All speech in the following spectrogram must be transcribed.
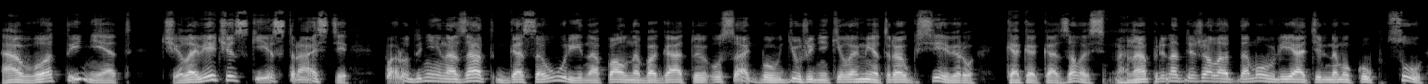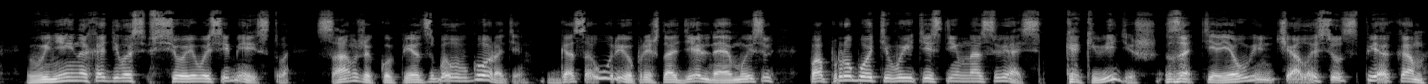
а вот и нет. Человеческие страсти. Пару дней назад Гасаурий напал на богатую усадьбу в дюжине километров к северу. Как оказалось, она принадлежала одному влиятельному купцу. В ней находилось все его семейство. Сам же купец был в городе. Гасаурию пришла дельная мысль попробовать выйти с ним на связь. Как видишь, затея увенчалась успехом.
